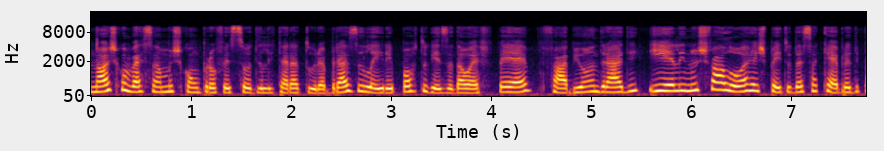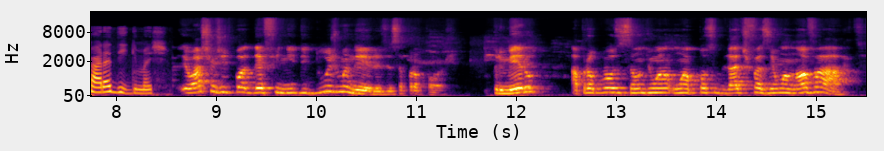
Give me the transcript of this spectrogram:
Nós conversamos com o professor de literatura brasileira e portuguesa da UFPE, Fábio Andrade, e ele nos falou a respeito dessa quebra de paradigmas. Eu acho que a gente pode definir de duas maneiras essa proposta. Primeiro, a proposição de uma, uma possibilidade de fazer uma nova arte,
